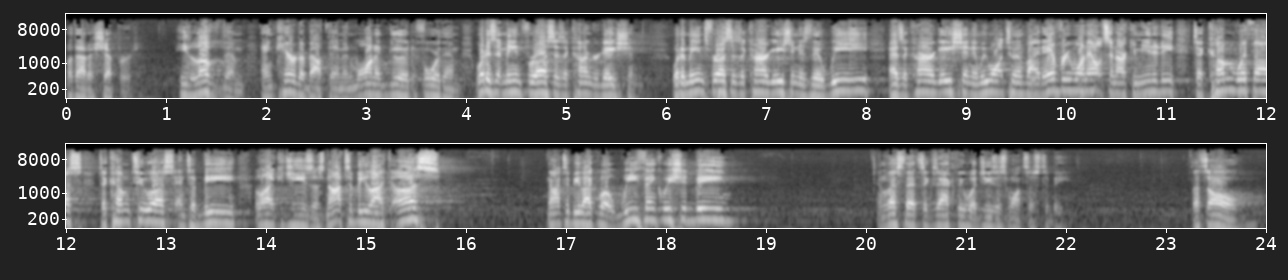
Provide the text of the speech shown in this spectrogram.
without a shepherd. He loved them and cared about them and wanted good for them. What does it mean for us as a congregation? What it means for us as a congregation is that we, as a congregation, and we want to invite everyone else in our community to come with us, to come to us, and to be like Jesus. Not to be like us, not to be like what we think we should be, unless that's exactly what Jesus wants us to be. Let's all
